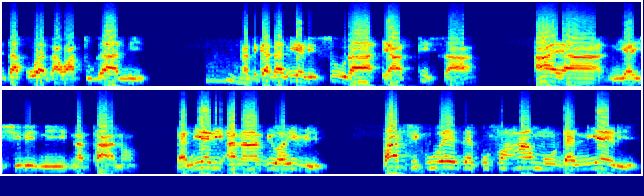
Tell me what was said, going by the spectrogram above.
zitakuwa za watu gani. Katika Danieli sura ya tisa aya ni ya ishirini na tano. Danieli anaambiwa hivi basi uweze kufahamu Danieli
